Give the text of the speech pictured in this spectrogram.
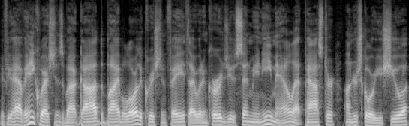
If you have any questions about God, the Bible, or the Christian faith, I would encourage you to send me an email at pastor underscore Yeshua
